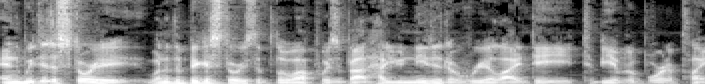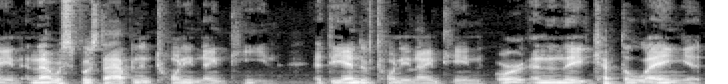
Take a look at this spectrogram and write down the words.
and we did a story one of the biggest stories that blew up was about how you needed a real id to be able to board a plane and that was supposed to happen in 2019 at the end of 2019 or and then they kept delaying it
